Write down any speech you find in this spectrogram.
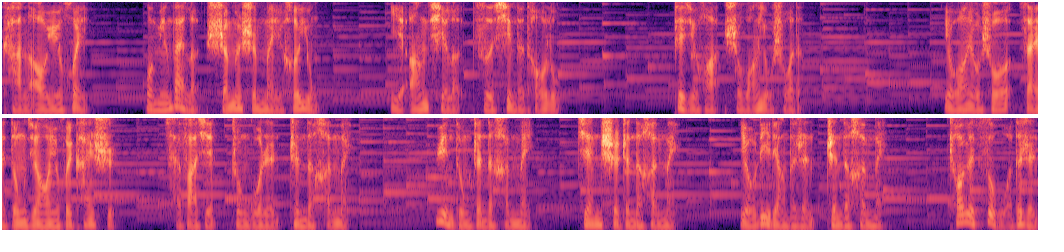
看了奥运会，我明白了什么是美和勇，也昂起了自信的头颅。这句话是网友说的。有网友说，在东京奥运会开始，才发现中国人真的很美，运动真的很美。坚持真的很美，有力量的人真的很美，超越自我的人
